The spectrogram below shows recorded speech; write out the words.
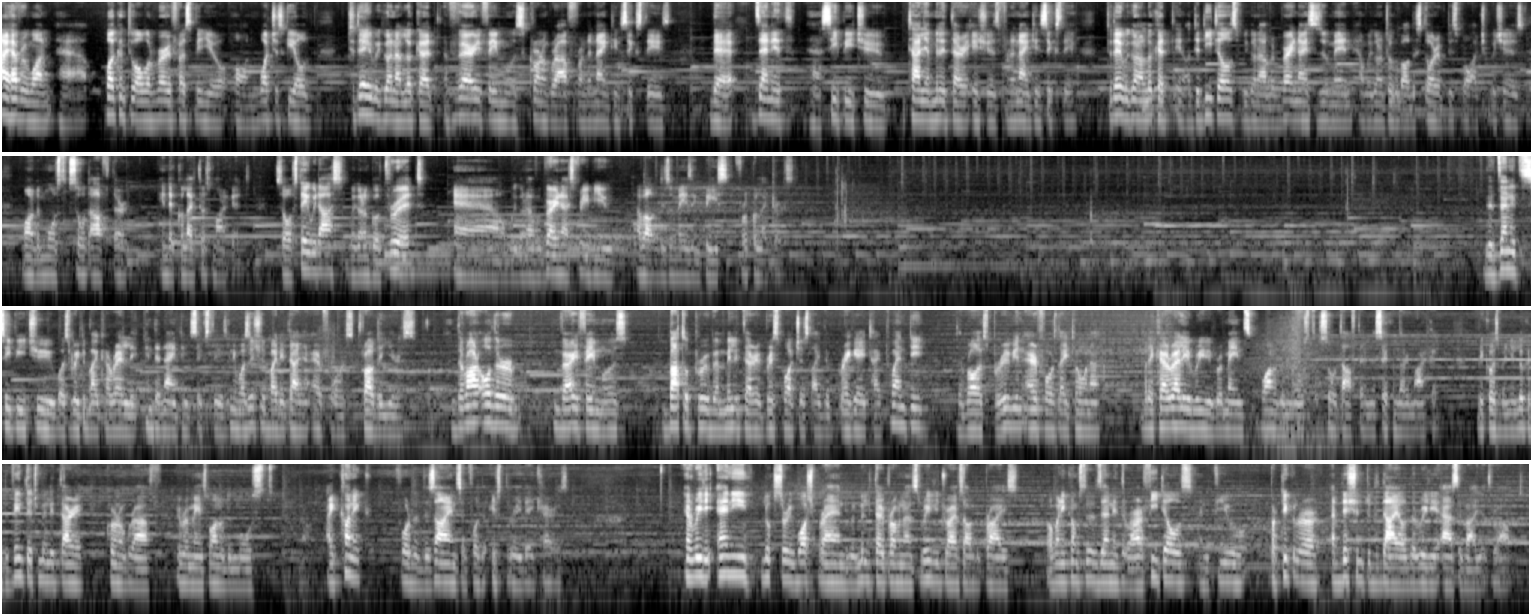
Hi everyone, uh, welcome to our very first video on Watches Guild. Today we're going to look at a very famous chronograph from the 1960s, the Zenith uh, CP2 Italian military issues from the 1960s. Today we're going to look at you know the details, we're going to have a very nice zoom in and we're going to talk about the story of this watch which is one of the most sought after in the collector's market. So stay with us, we're going to go through it and have a very nice review about this amazing piece for collectors. The Zenith CP2 was rated by Cairelli in the 1960s and it was issued by the Italian Air Force throughout the years. There are other very famous battle-proven military wristwatches like the Breguet Type 20, the Rolex Peruvian Air Force Daytona, but the Cairelli really remains one of the most sought after in the secondary market because when you look at the vintage military chronograph, it remains one of the most you know, iconic for the designs and for the history they carries. And really any luxury watch brand with military provenance really drives out the price. But when it comes to the Zenith, there are details and a few particular addition to the dial that really adds the value throughout.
